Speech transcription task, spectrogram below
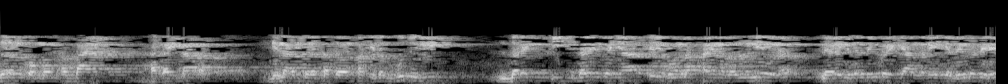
gërëm ko moom ak baayam ak ay maamam dinaa gën a taxawal xasida gudd gi dara ci dara ko ñaar firi ko ndax xëy na loolu néew na léeg ñu dañ koy jàng day jël dañ ko firi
